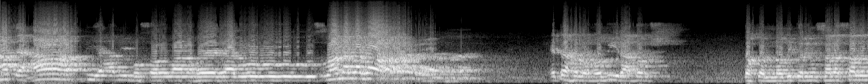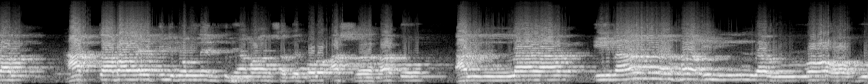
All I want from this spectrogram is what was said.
হাতে হাত দিয়ে আমি মুসলমান হয়ে যাব। সুবহানাল্লাহ। এটা হলো নবীর আদর্শ। তখন নবী করিম সাল্লাল্লাহু আলাইহি হাতটা বাড়ায় তিনি বললেন, তুমি আমার সাথে পড়ো আশহাদু আল্লাহ ইলাহা ইল্লাল্লাহু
